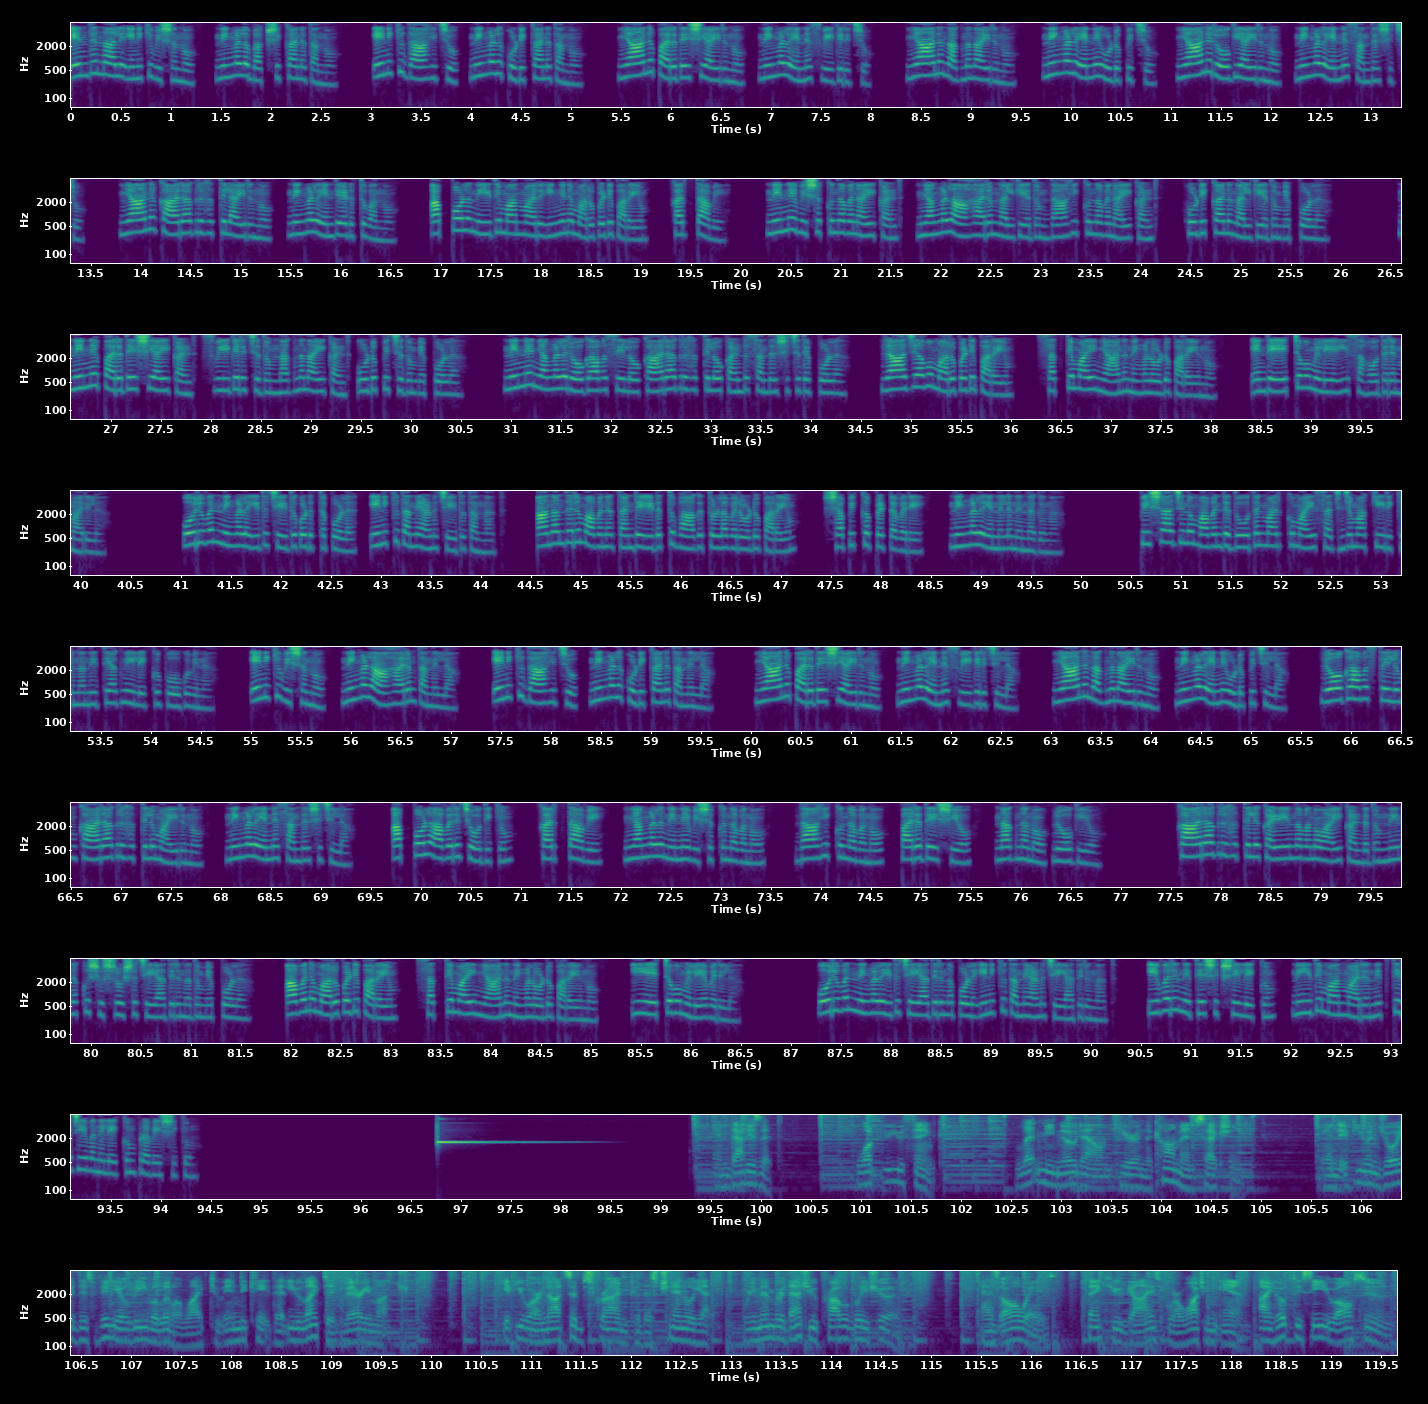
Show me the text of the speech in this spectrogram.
എന്തെന്നാൽ എനിക്ക് വിശന്നു നിങ്ങൾ ഭക്ഷിക്കാന് തന്നു. എനിക്ക് ദാഹിച്ചു നിങ്ങൾ കുടിക്കാന് തന്നു. ഞാൻ പരദേശിയായിരുന്നു നിങ്ങൾ എന്നെ സ്വീകരിച്ചു. ഞാൻ നഗ്നനായിരുന്നു. നിങ്ങൾ എന്നെ ഉടുപ്പിച്ചു. ഞാൻ രോഗിയായിരുന്നു. നിങ്ങൾ എന്നെ സന്ദർശിച്ചു. ഞാൻ കാരാഗ്രഹത്തിലായിരുന്നു. നിങ്ങൾ എന്റെ അടുത്ത് വന്നു. അപ്പോൾ നീതിമാന്മാര് ഇങ്ങനെ മറുപടി പറയും കർത്താവേ നിന്നെ വിശക്കുന്നവനായി കണ്ട് ഞങ്ങൾ ആഹാരം നൽകിയതും ദാഹിക്കുന്നവനായി കണ്ട് കുടിക്കാന് നൽകിയതും എപ്പോൾ? നിന്നെ പരദേശിയായി കണ്ട് സ്വീകരിച്ചതും നഗ്നനായി കണ്ട് ഉടുപ്പിച്ചതും എപ്പോൾ? നിന്നെ ഞങ്ങളെ രോഗാവസ്ഥയിലോ കാരാഗ്രഹത്തിലോ കണ്ട് സന്ദർശിച്ചതെപ്പോൾ? രാജാവ് മറുപടി പറയും സത്യമായി ഞാൻ നിങ്ങളോട് പറയുന്നു. എന്റെ ഏറ്റവും എളിയ ഈ സഹോദരന്മാരിൽ ഒരുവൻ നിങ്ങളെ ഇത് ചെയ്തു കൊടുത്തപ്പോൾ എനിക്ക് തന്നെയാണ് ചെയ്തു തന്നത്. അനന്തരം അവന് തന്റെ ഇടത്തു ഭാഗത്തുള്ളവരോട് പറയും ശപിക്കപ്പെട്ടവരെ നിങ്ങൾ എന്നിൽ നിന്നകുന്ന. പിശാചിനും അവന്റെ ദൂതന്മാർക്കുമായി സജ്ജമാക്കിയിരിക്കുന്ന നിത്യാഗ്നിയിലേക്ക് പോകുവിന്. എനിക്ക് വിശന്നു നിങ്ങൾ ആഹാരം തന്നില്ല. എനിക്ക് ദാഹിച്ചു നിങ്ങൾ കുടിക്കാൻ തന്നില്ല. ഞാൻ പരദേശിയായിരുന്നു നിങ്ങൾ എന്നെ സ്വീകരിച്ചില്ല. ഞാൻ നഗ്നനായിരുന്നു നിങ്ങൾ എന്നെ ഉടുപ്പിച്ചില്ല. രോഗാവസ്ഥയിലും കാരാഗൃഹത്തിലുമായിരുന്നു. നിങ്ങൾ എന്നെ സന്ദർശിച്ചില്ല. അപ്പോൾ അവരെ ചോദിക്കും കർത്താവേ ഞങ്ങൾ നിന്നെ വിശക്കുന്നവനോ ദാഹിക്കുന്നവനോ പരദേശിയോ നഗ്നനോ രോഗിയോ? കാരാഗൃഹത്തിൽ കഴിയുന്നവനോ ആയി കണ്ടതും നിനക്കു ശുശ്രൂഷ ചെയ്യാതിരുന്നതും എപ്പോൾ? അവന് മറുപടി പറയും സത്യമായി ഞാൻ നിങ്ങളോട് പറയുന്നു ഈ ഏറ്റവും എളിയവരില്ല ഒരുവൻ നിങ്ങൾ ഇത് ചെയ്യാതിരുന്നപ്പോൾ എനിക്കു തന്നെയാണ് ചെയ്യാതിരുന്നത്. ഇവർ നിത്യശിക്ഷയിലേക്കും നീതിമാന്മാര് നിത്യജീവനിലേക്കും പ്രവേശിക്കും. That is it. What do you think? Let me know down here in the comment section. And if you enjoyed this video leave a little like to indicate that you liked it very much. If you are not subscribed to this channel yet, remember that you probably should. As always, thank you guys for watching and I hope to see you all soon.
